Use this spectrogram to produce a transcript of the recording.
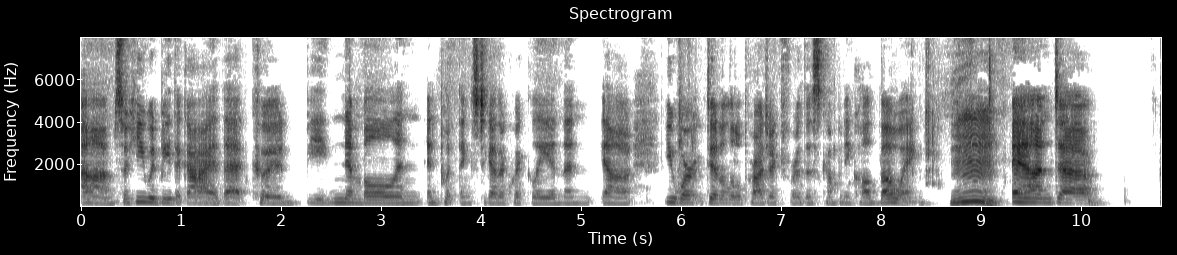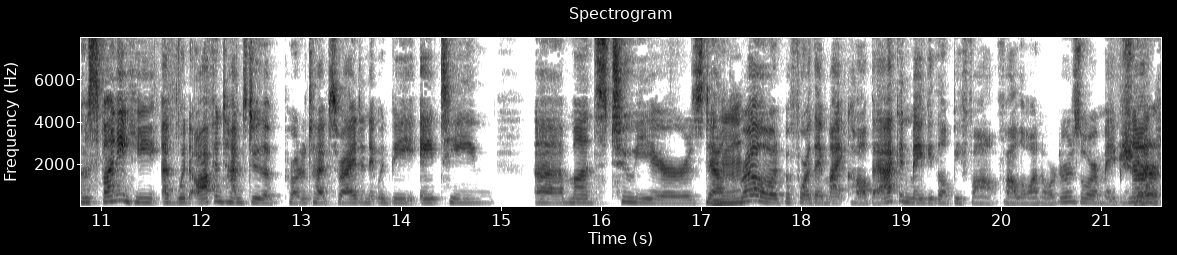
Um, so he would be the guy that could be nimble and, and put things together quickly. And then uh, you work did a little project for this company called Boeing, mm. and uh, it was funny. He uh, would oftentimes do the prototypes right, and it would be eighteen uh, months, two years down mm-hmm. the road before they might call back, and maybe they'll be fo- follow on orders or maybe sure. not.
